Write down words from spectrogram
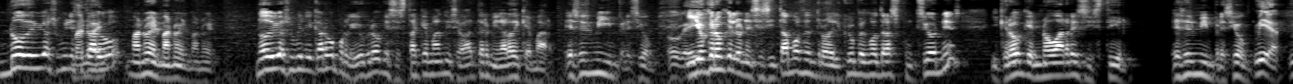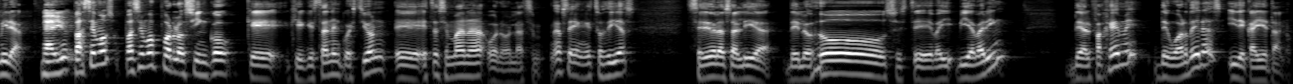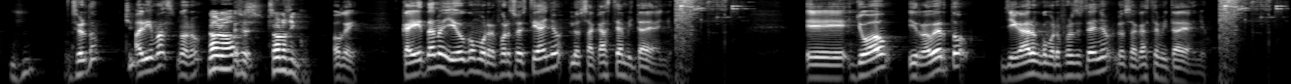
no debió asumir este Manuel. cargo. Manuel, Manuel, Manuel. No debió asumir el cargo porque yo creo que se está quemando y se va a terminar de quemar. Esa es mi impresión. Ok. Y yo creo que lo necesitamos dentro del club en otras funciones y creo que no va a resistir. Esa es mi impresión. Mira, mira. Mira, yo- Pasemos, pasemos por los cinco que, que- que están en cuestión. Eh, esta semana, bueno, la no sé, en estos días se dio la salida de los dos este, Villamarín, de Alfajeme, de Guarderas y de Cayetano. ¿Cierto? Sí. ¿Alguien más? No, no. No, no, Eso es. son los cinco. Ok. Cayetano llegó como refuerzo este año, lo sacaste a mitad de año. Eh, Joao y Roberto llegaron como refuerzo este año, lo sacaste a mitad de año.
